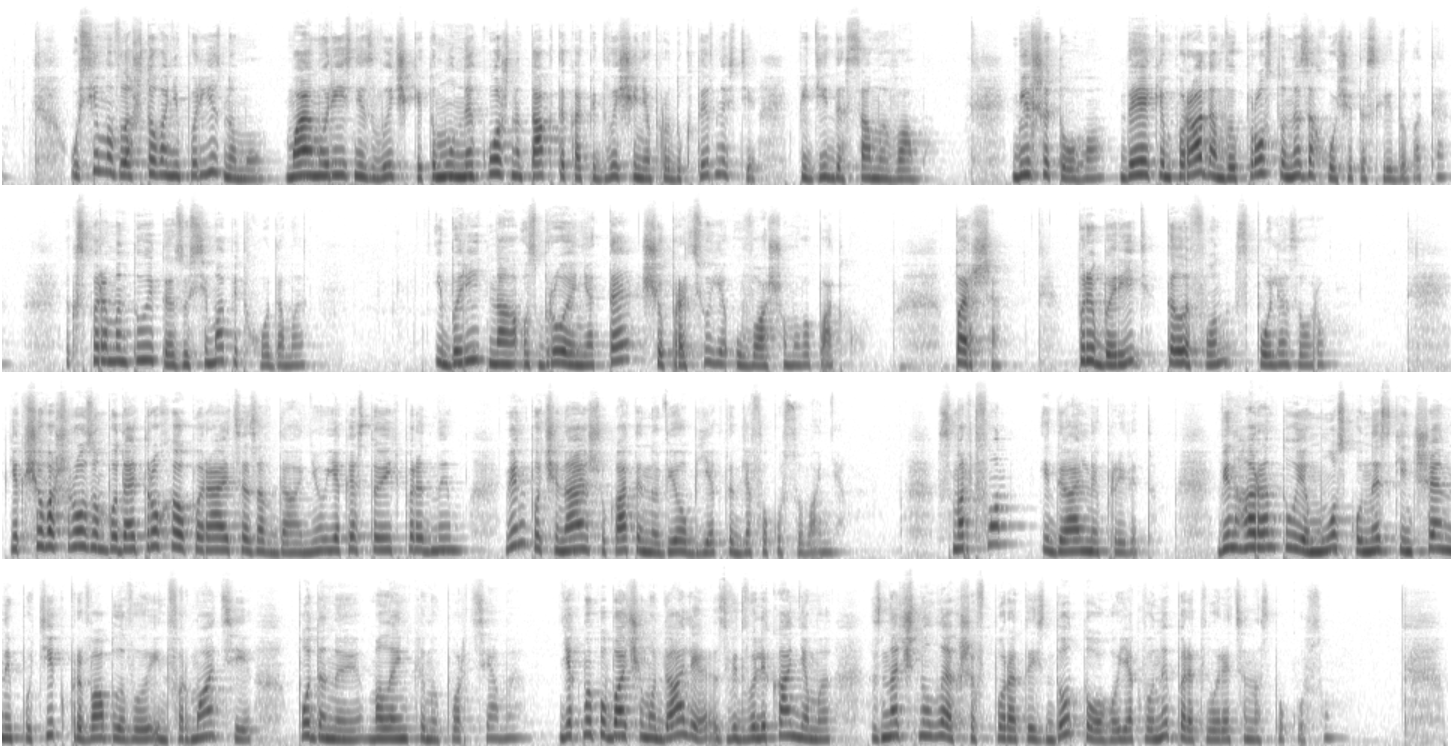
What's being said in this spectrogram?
Усі ми влаштовані по-різному, маємо різні звички, тому не кожна тактика підвищення продуктивності підійде саме вам. Більше того, деяким порадам ви просто не захочете слідувати. Експериментуйте з усіма підходами і беріть на озброєння те, що працює у вашому випадку. Перше. Приберіть телефон з поля зору. Якщо ваш розум бодай трохи опирається завданню, яке стоїть перед ним, він починає шукати нові об'єкти для фокусування. Смартфон ідеальний привід. Він гарантує мозку нескінченний потік привабливої інформації, поданої маленькими порціями. Як ми побачимо далі, з відволіканнями значно легше впоратись до того, як вони перетворяться на спокусу.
